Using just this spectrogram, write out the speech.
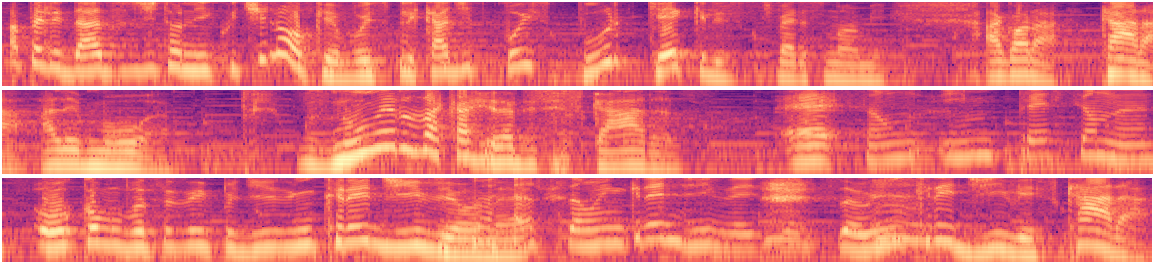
apelidados de Tonico e Tinoco. Eu vou explicar depois por que, que eles tiveram esse nome. Agora, cara, Alemoa, os números da carreira desses caras é, São impressionantes. ou como você sempre diz, incredível, né? São incredíveis. São incredíveis. Cara,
